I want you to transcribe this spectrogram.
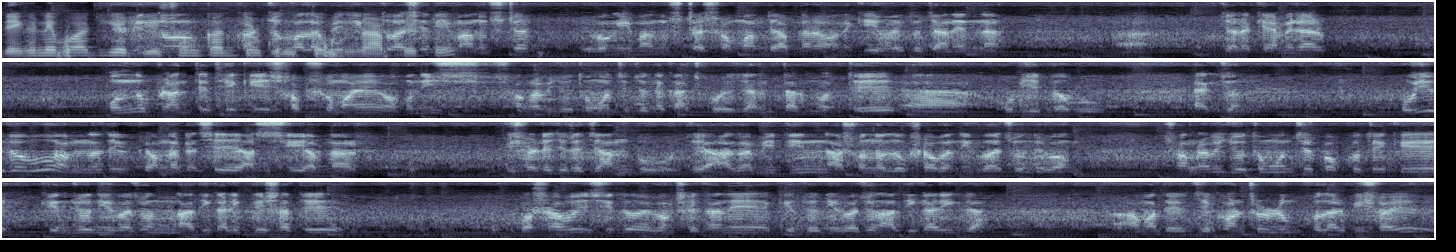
দেখে নেব আজকে ডিএ সংক্রান্ত গুরুত্বপূর্ণ লিপ্ত আছেন আপডেটটি এই মানুষটা এবং এই মানুষটার সম্বন্ধে আপনারা অনেকেই হয়তো জানেন না। যারা ক্যামেরার অন্য প্রান্তে থেকে সবসময় অহনিশ সংগ্রামী যৌথ মঞ্চের জন্য কাজ করে যান। তার মধ্যে অভিজিৎবাবু একজন। অভিজিৎবাবু আপনাদের, আপনার কাছে আসছি, আপনার বিষয়টা যেটা জানব, যে আগামী দিন আসন্ন লোকসভা নির্বাচন এবং সংগ্রামী যৌথ মঞ্চের পক্ষ থেকে কেন্দ্রীয় নির্বাচন আধিকারিকদের সাথে বসা হয়েছিল এবং সেখানে কেন্দ্রীয় নির্বাচন আধিকারিকরা আমাদের যে কন্ট্রোল রুম খোলার বিষয়ে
